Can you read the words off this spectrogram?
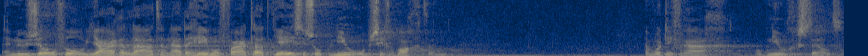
En nu zoveel jaren later, na de hemelvaart, laat Jezus opnieuw op zich wachten. En wordt die vraag opnieuw gesteld.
